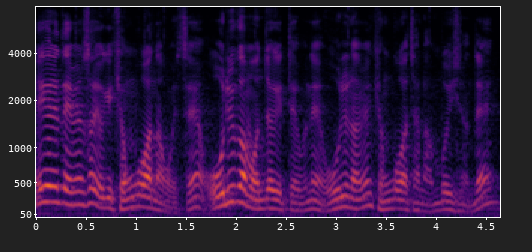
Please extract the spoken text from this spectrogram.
해결이 되면서 여기 경고가 나오고 있어요. 오류가 먼저이기 때문에 오류 나면 경고가 잘 안 보이시는데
